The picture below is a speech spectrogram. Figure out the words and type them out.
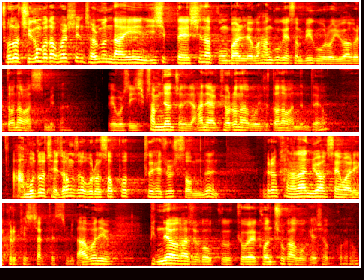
저도 지금보다 훨씬 젊은 나이인 20대 신학 공부하려고 한국에서 미국으로 유학을 떠나왔습니다. 그게 벌써 23년 전에 아내랑 결혼하고 이제 떠나왔는데요. 아무도 재정적으로 support 해줄 수 없는 그런 가난한 유학 생활이 그렇게 시작됐습니다. 아버님 빚내어가지고 그 교회 건축하고 계셨고요.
